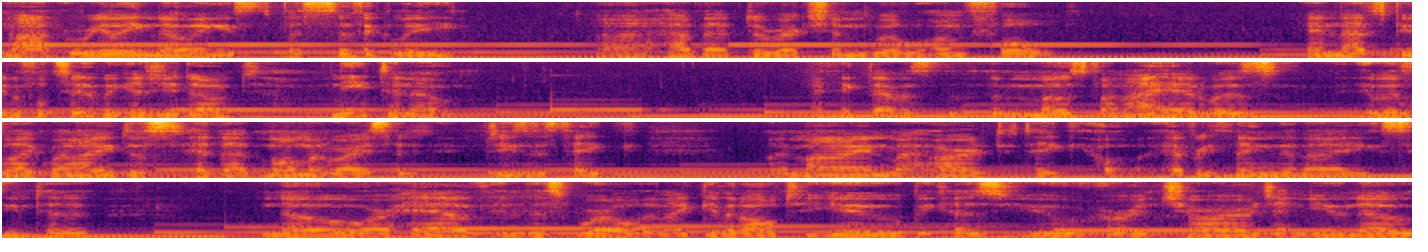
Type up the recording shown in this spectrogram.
not really knowing specifically uh, how that direction will unfold. And that's beautiful too, because you don't need to know. I think that was the most fun I had was, it was like when I just had that moment where I said, Jesus, take my mind, my heart, take everything that I seem to know or have in this world and I give it all to you because you are in charge and you know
